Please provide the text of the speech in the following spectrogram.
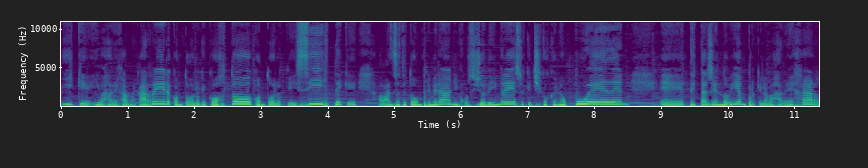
Y que ibas a dejar una carrera con todo lo que costó, con todo lo que hiciste, que avanzaste todo un primer año, el cursillo de ingresos, que chicos que no pueden, eh, te está yendo bien porque la vas a dejar.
